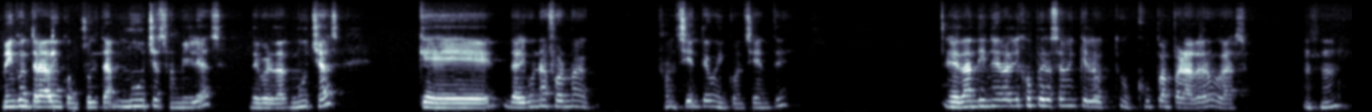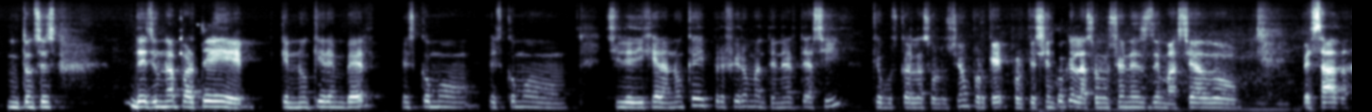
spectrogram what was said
Me he encontrado en consulta muchas familias, de verdad muchas, que de alguna forma, consciente o inconsciente, le dan dinero al hijo, pero saben que lo ocupan para drogas. Entonces, desde una parte que no quieren ver, es como, es como si le dijeran, ok, prefiero mantenerte así que buscar la solución, porque, porque siento que la solución es demasiado pesada,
